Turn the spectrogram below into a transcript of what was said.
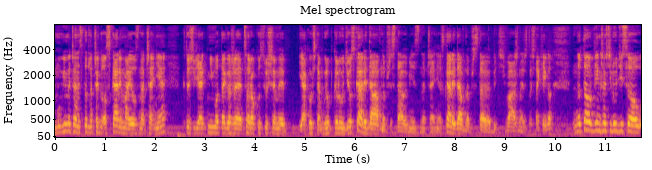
Mówimy często, dlaczego Oscary mają znaczenie. Ktoś, jak mimo tego, że co roku słyszymy jakąś tam grupkę ludzi, Oscary dawno przestały mieć znaczenie, Oscary dawno przestały być ważne, czy coś takiego, no to w większości ludzi są,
